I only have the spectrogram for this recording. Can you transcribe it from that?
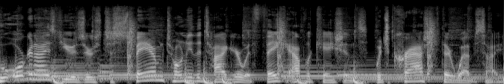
who organized users to spam Tony the Tiger with fake applications, which crashed their website.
